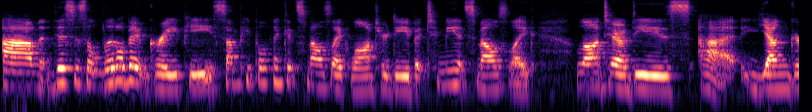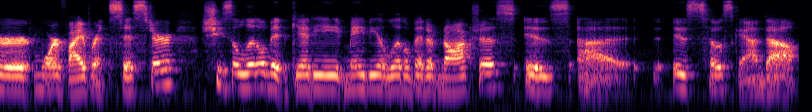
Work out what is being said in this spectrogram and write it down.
Um, this is a little bit grapey. Some people think it smells like L'Interdit, but to me it smells like L'Interdit's uh, younger, more vibrant sister. She's a little bit giddy, maybe a little bit obnoxious, is, uh, is So Scandal.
